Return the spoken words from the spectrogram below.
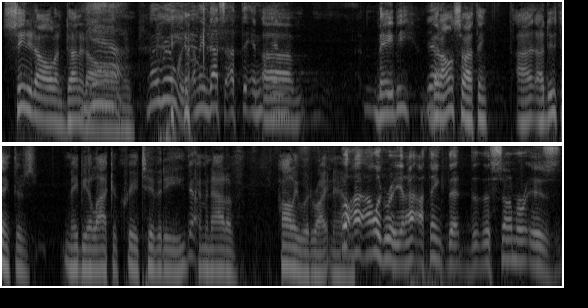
seen it all and done it all. yeah. And No, really. I mean, that's I think. And maybe, Yeah. but also I think I, I do think there's maybe a lack of creativity Yeah. coming out of Hollywood right now. Well, I, I'll agree, and I, I think that the, the summer is,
